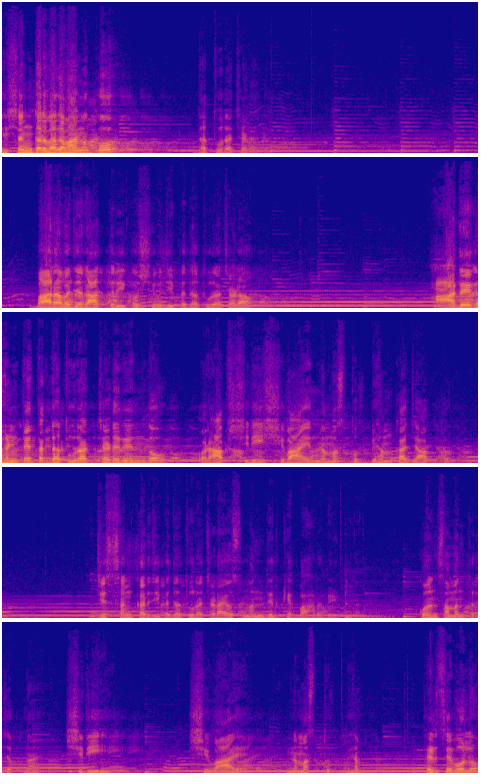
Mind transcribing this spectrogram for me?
ये शंकर भगवान को धतूरा चढ़ा दो। 12 बजे रात्रि को शिव जी पे धतूरा चढ़ाओ। आधे घंटे तक धतूरा चढ़े रहने दो और आप श्री शिवाय नमस्तुभ्यम का जाप करो। जिस शंकर जी पे धतूरा चढ़ाए, उस मंदिर के बाहर बैठकर कौन सा मंत्र जपना है? श्री शिवाय नमस्तुभ्यम। फिर से बोलो।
